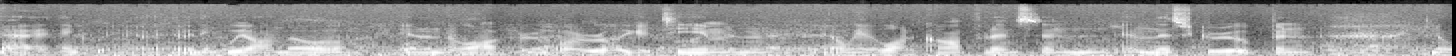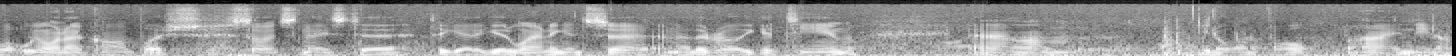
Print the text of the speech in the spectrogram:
Yeah, I think we, I think we all know in the locker room we're a really good team, and you know, we have a lot of confidence in, in this group and you know what we want to accomplish. So it's nice to, to get a good win against a, another really good team. Um, you don't want to fall behind, you know,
